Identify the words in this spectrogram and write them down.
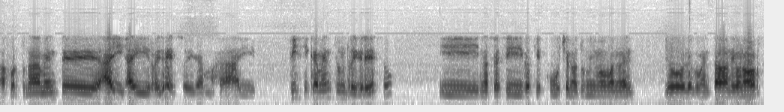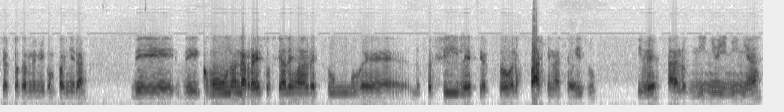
Afortunadamente hay, hay regreso, digamos, hay físicamente un regreso y no sé si los que escuchan o tú mismo, Manuel, yo le comentaba a Leonor, ¿cierto? También mi compañera, de, de cómo uno en las redes sociales abres tú eh, los perfiles, ¿cierto? Las páginas de Facebook y ves a los niños y niñas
